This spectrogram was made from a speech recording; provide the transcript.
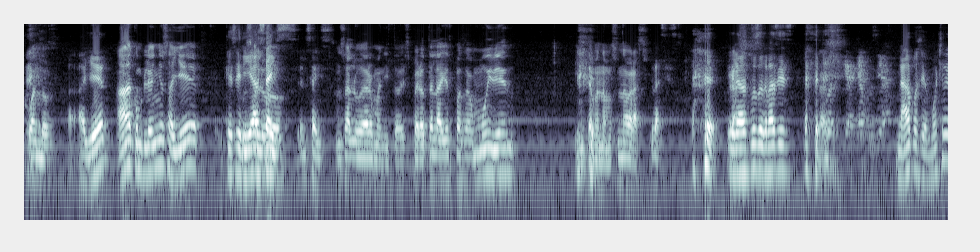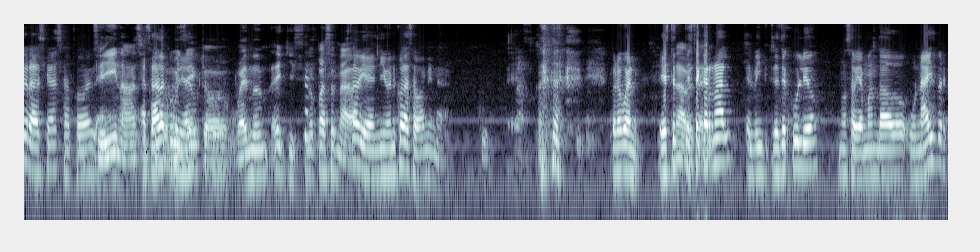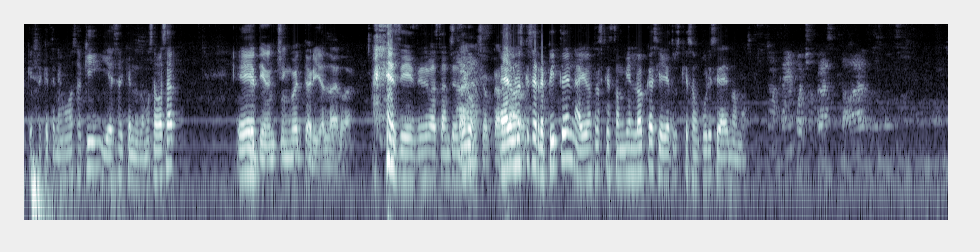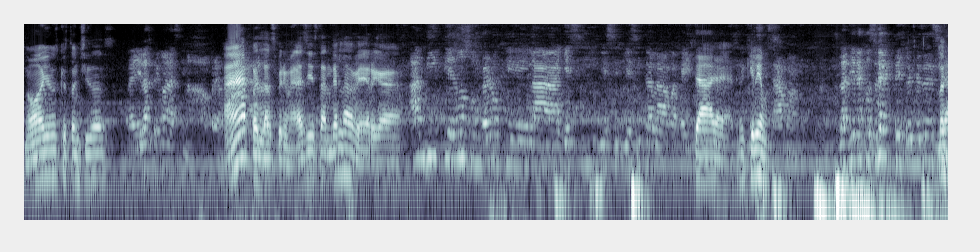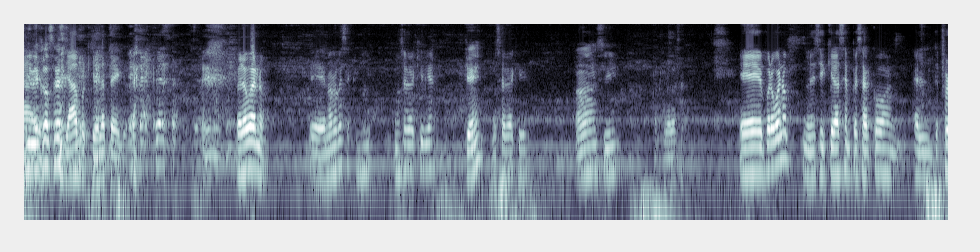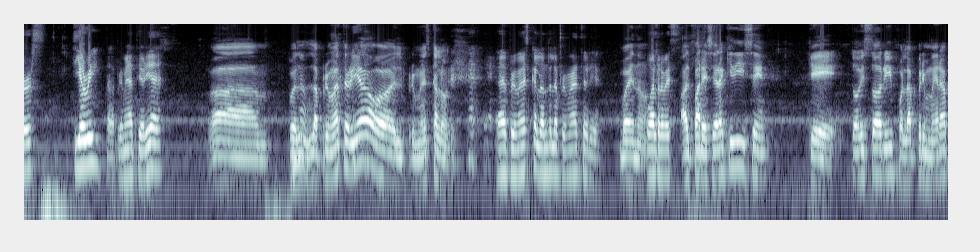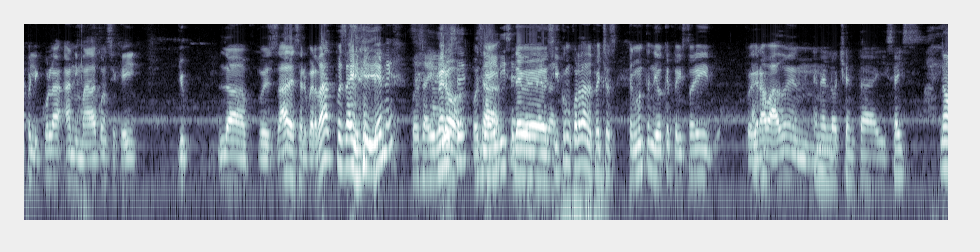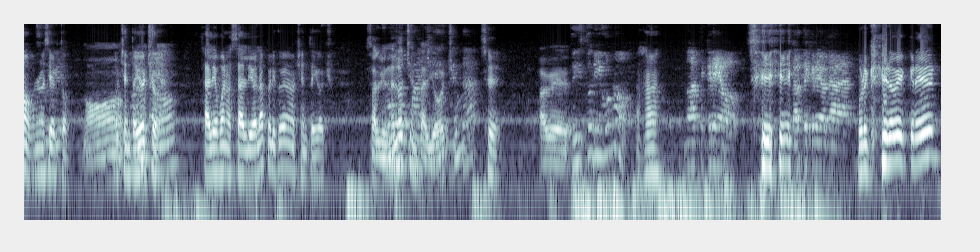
¿Cuándo? Ayer. Ah, cumplió años ayer. Que sería saludo. 6. El 6. Un saludo, hermanito. Espero te la hayas pasado muy bien. Y te mandamos un abrazo. Gracias. Gracias, puso gracias. Gracias. que ya pusiera. Nada, pues sí, muchas gracias a todo el. Sí, nada, se A toda la comunidad, Bueno, X, no pasa nada. Está bien, ni un corazón ni nada. Gracias. Pero bueno, este, No, este está bien. carnal, el 23 de julio, nos había mandado un iceberg, que es el que tenemos aquí y es el que nos vamos a basar. Que Eh, tiene un chingo de teorías, la verdad. sí, sí, es bastante. Está hay algunos que se repiten, hay otros que están bien locas y hay otros que son curiosidades nomás. No, también pochoclas todas. No, hay unos que están chidas. Ahí las primeras, sí, no, hombre. Ah, pues las primeras sí están de la verga. Andy tiene un sombrero que la Jessie- Jessica la vaquerita. Ya, ya, ya, tranquilemos. La tiene José. lo empecé a decir. La Ya, tiene José. Ya, porque yo la tengo. Pero bueno, eh, no lo ves aquí, no, no se ve aquí bien. ¿Qué? No se ve aquí bien. Ah, sí. Eh, pero bueno, no sé si quieras empezar con el the first theory, la primera teoría. Ah, pues No. la primera teoría o el primer escalón. El primer escalón de la primera teoría. Bueno, O al revés. al parecer aquí dice que Toy Story fue la primera película animada con CGI. Yo, la, pues ha de ser verdad, pues ahí viene. Pues ahí Pero, dice. o sea, ahí dice debe- sí concuerdan las fechas. Tengo entendido que Toy Story fue Ajá. grabado en... En el 86. No, no es cierto. No, 88. no. Salió, bueno, salió la película en el 88. Salió en el No 88. manches, ¿neta? Sí. A ver. ¿Toy Story 1? Ajá. No te creo. Sí. No te creo nada. ¿Por qué no me creen?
